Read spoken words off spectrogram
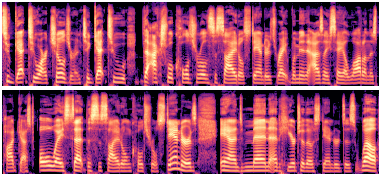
to get to our children, to get to the actual cultural and societal standards, right? Women, as I say a lot on this podcast, always set the societal and cultural standards and men adhere to those standards as well.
